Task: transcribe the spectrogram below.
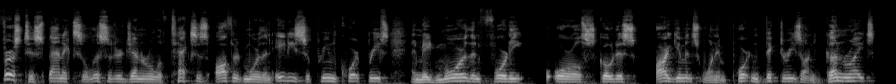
first Hispanic Solicitor General of Texas, authored more than 80 Supreme Court briefs and made more than 40 oral SCOTUS arguments, won important victories on gun rights,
